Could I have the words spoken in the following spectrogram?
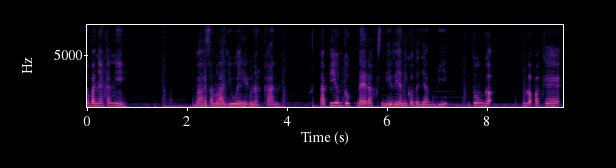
kebanyakan nih bahasa Melayu yang Iya. digunakan. Tapi untuk daerahku sendirian di kota Jambi itu enggak enggak pakai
